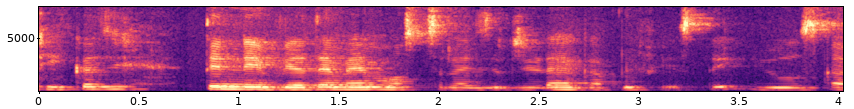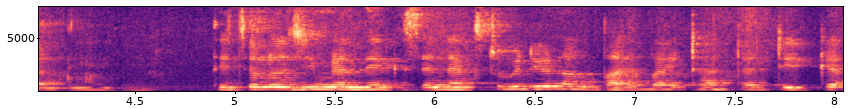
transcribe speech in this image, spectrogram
ਠੀਕ ਹੈ ਜੀ? ਤੇ ਨੇਵੀਆ ਦਾ ਮੈਂ ਮੋਇਸਚਰਾਈਜ਼ਰ ਜਿਹੜਾ ਹੈਗਾ ਆਪਣੇ ਫੇਸ ਤੇ ਯੂਜ਼ ਕਰਦੀ ਹੈਗੀ ਤੇ ਚਲੋ ਜੀ, ਮਿਲਦੇ ਹਾਂ ਕਿਸੇ ਨੈਕਸਟ ਵੀਡੀਓ ਨਾਲ। ਬਾਏ ਬਾਏ ਟਾਟਾ ਟੇਕ ਹੈ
